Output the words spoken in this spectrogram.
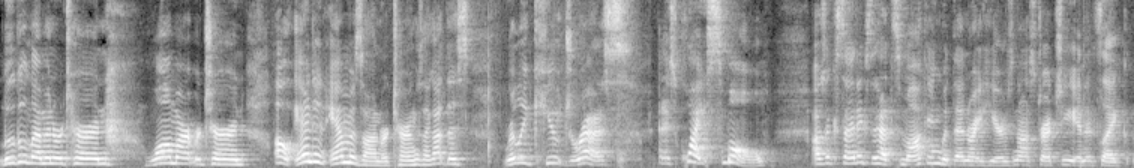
Lululemon return, Walmart return, oh, and an Amazon return because I got this really cute dress and it's quite small. I was excited because it had smocking, but then right here is not stretchy and it's like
